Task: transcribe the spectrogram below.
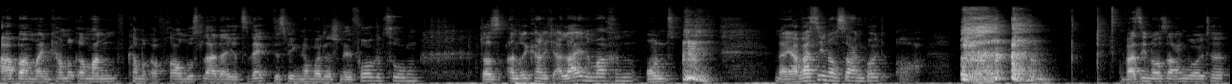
Aber mein Kameramann, Kamerafrau muss leider jetzt weg, deswegen haben wir das schnell vorgezogen. Das andere kann ich alleine machen. Und naja, was ich noch sagen wollte, oh. was ich noch sagen wollte,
